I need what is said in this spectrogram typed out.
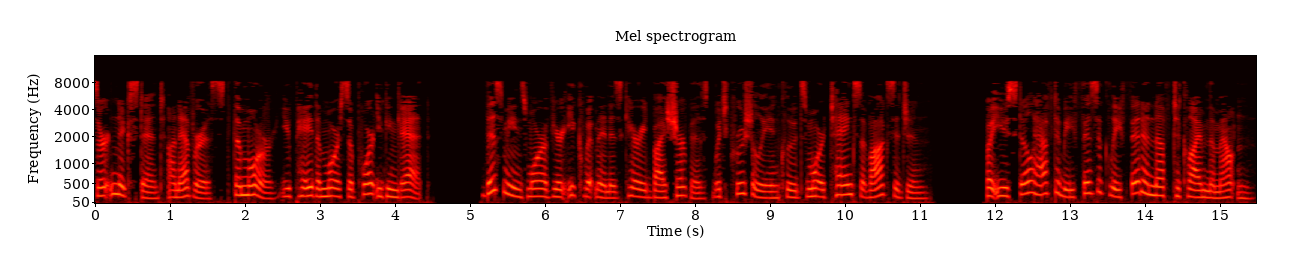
certain extent, on Everest, the more you pay the more support you can get. This means more of your equipment is carried by Sherpas, which crucially includes more tanks of oxygen. But you still have to be physically fit enough to climb the mountain.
